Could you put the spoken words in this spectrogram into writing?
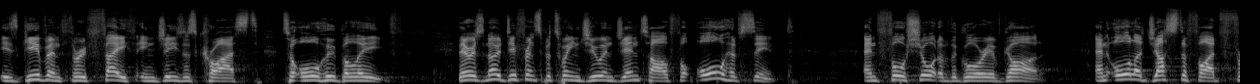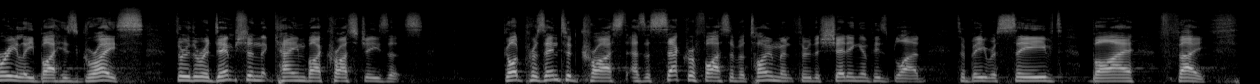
is given through faith in Jesus Christ to all who believe. There is no difference between Jew and Gentile, for all have sinned and fall short of the glory of God. And all are justified freely by his grace through the redemption that came by Christ Jesus. God presented Christ as a sacrifice of atonement through the shedding of his blood to be received by faith.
